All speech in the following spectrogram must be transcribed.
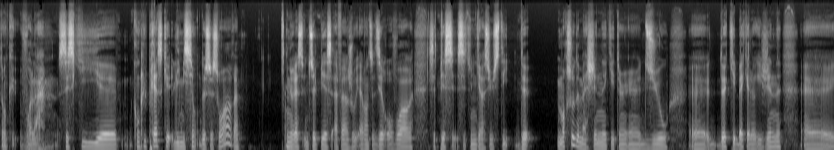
Donc voilà, c'est ce qui euh, conclut presque l'émission de ce soir. Il nous reste une seule pièce à faire jouer avant de se dire au revoir. Cette pièce, c'est une gracieuseté de Morceau de Machine, qui est un, duo euh, de Québec à l'origine, euh,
